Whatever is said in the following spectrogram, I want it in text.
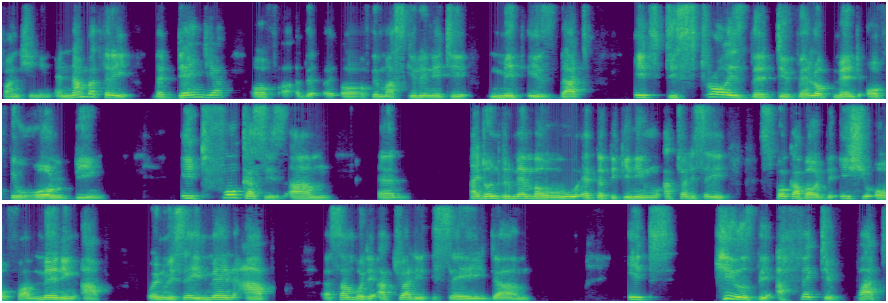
functioning. And number three, the danger of uh, the, uh, of the masculinity myth is that it destroys the development of the whole being. It focuses, um, and I don't remember who at the beginning actually say, spoke about the issue of uh, manning up. When we say man up, uh, somebody actually said um, it kills the affective part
